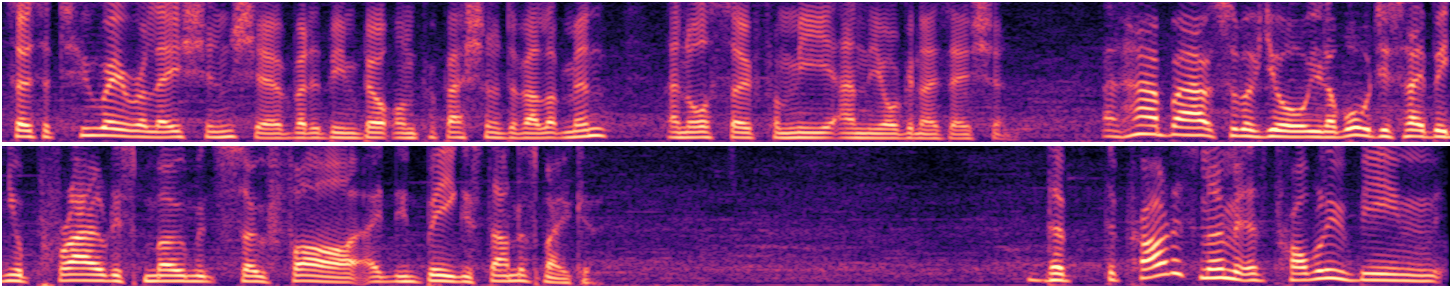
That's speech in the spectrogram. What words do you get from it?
So it's a two way relationship that has been built on professional development and also for me and the organization. And how about some of your, you know, what would you say have been your proudest moments so far in being a standards maker? The, the proudest moment has probably been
